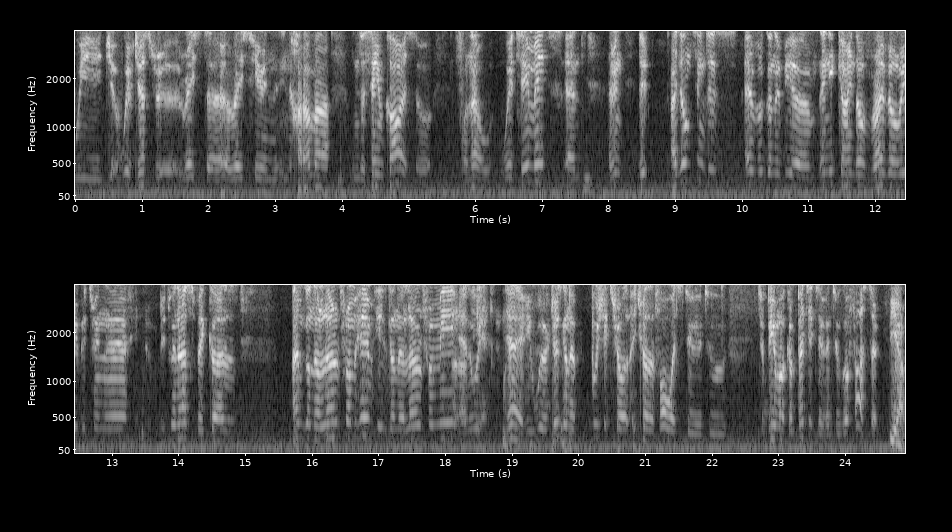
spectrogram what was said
We ju- we've just raced uh, a race here in in Jarama in the same car, so for now we're teammates. And I mean, the, I don't think there's ever gonna be um, any kind of rivalry between uh, between us because I'm gonna learn from him, he's gonna learn from me, Oh, and we, yeah. yeah, he- we're just gonna push each other, each other forwards to to to be more competitive and to go faster. Yeah.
